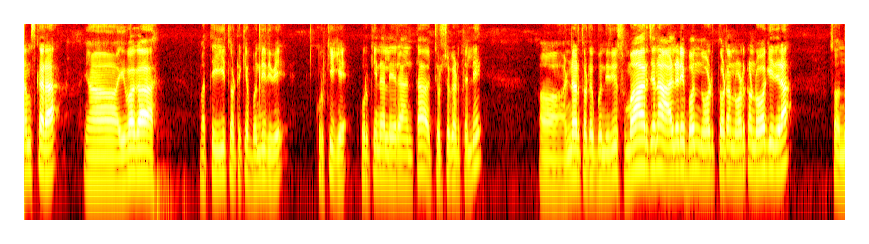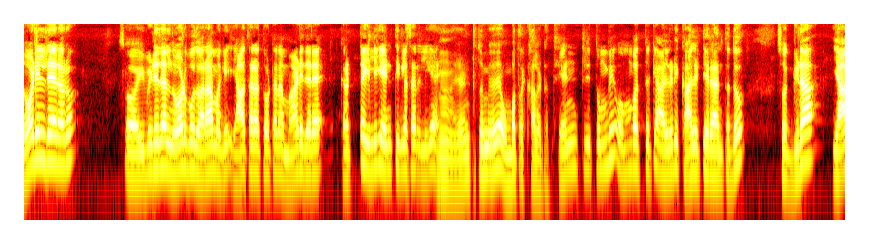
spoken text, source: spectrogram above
ನಮಸ್ಕಾರ. ಇವಾಗ ಮತ್ತೆ ಈ ತೋಟಕ್ಕೆ ಬಂದಿದ್ದೀವಿ. ಕುರ್ಕಿಗೆ ಕುರ್ಕಿನಲ್ಲಿರೋ ಅಂಥ ಚುರ್ಚುಗಡದಲ್ಲಿ. ಅಣ್ಣರ ತೋಟಕ್ಕೆ ಬಂದಿದ್ದೀವಿ. ಸುಮಾರು ಜನ ಆಲ್ರೆಡಿ ಬಂದು ನೋಡಿ ತೋಟ ನೋಡ್ಕೊಂಡು ಹೋಗಿದ್ದೀರಾ? ಸೊ ನೋಡಿಲ್ಲದೆ ಇರೋರು ಸೊ ಈ ವಿಡಿಯೋದಲ್ಲಿ ನೋಡ್ಬೋದು ಆರಾಮಾಗಿ ಯಾವ ಥರ ತೋಟನ ಮಾಡಿದ್ದಾರೆ. ಕರೆಕ್ಟಾಗಿ ಇಲ್ಲಿಗೆ ಎಂಟು ತಿಂಗಳ ಸರ್ ಇಲ್ಲಿಗೆ? ಎಂಟು ತುಂಬಿ ಒಂಬತ್ತರ ಕಾಲಿಟ್ಟು ಎಂಟು ತುಂಬಿ ಒಂಬತ್ತಕ್ಕೆ ಆಲ್ರೆಡಿ ಕಾಲಿಟ್ಟಿರೋ ಅಂಥದ್ದು ಸೊ ಗಿಡ ಯಾವ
